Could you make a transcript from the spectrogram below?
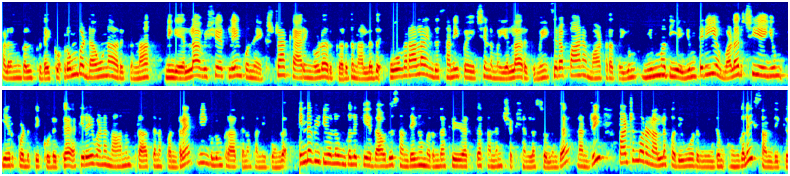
பலன்கள் கிடைக்கும். ரொம்ப டவுனா இருக்குன்னா நீங்க எல்லா விஷயத்துலையும் கொஞ்சம் எக்ஸ்ட்ரா கேரிங்கோட இருக்கிறது நல்லது. ஓவராலா இந்த சனி பயிற்சி நம்ம எல்லாருக்குமே சிறப்பான மாற்றத்தையும் நிம்மதியையும் பெரிய வளர்ச்சியையும் ஏற்படுத்தி கொடுக்க இறைவன நானும் பிரார்த்தனை பண்றேன். நீங்களும் பிரார்த்தனை பண்ணிக்கோங்க. இந்த வீடியோல உங்களுக்கு ஏதாவது சந்தேகம் இருந்தா கீழே இருக்க கமெண்ட் செக்ஷன்ல சொல்லுங்க. நன்றி. மற்றும் ஒரு நல்ல பதிவோடு மீண்டும் உங்களை சந்திக்கிறோம்.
